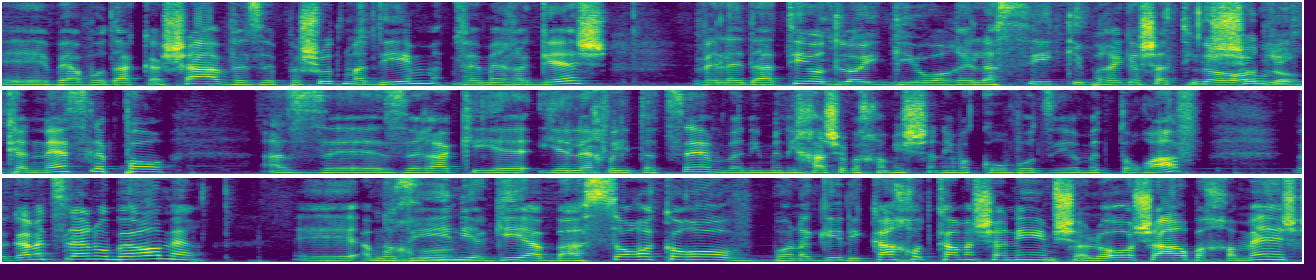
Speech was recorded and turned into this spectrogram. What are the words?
אה, בעבודה קשה, וזה פשוט מדהים ומרגש, ולדעתי עוד לא הגיעו הרי לשיא, כי ברגע לא, שהתקשוב לא. ייכנס לפה, אז אה, זה רק יהיה, ילך ויתעצם, ואני מניחה שבחמש שנים הקרובות זה יהיה מטורף. וגם אצלנו בעומר. אה, המודיעין נכון. יגיע בעשור הקרוב, בוא נגיד, ייקח עוד כמה שנים, שלוש, ארבע, חמש,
